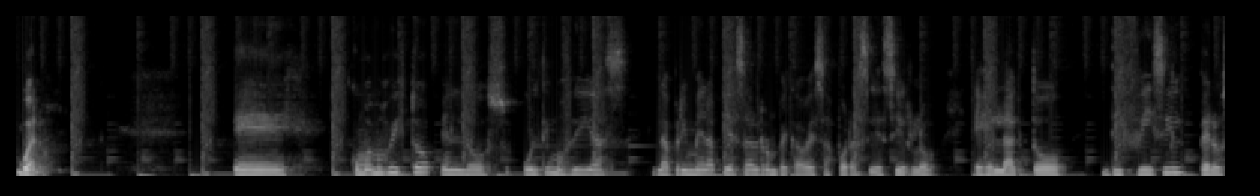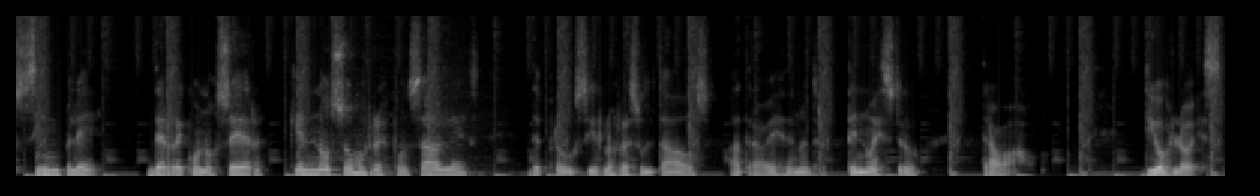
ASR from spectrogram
Bueno, eh, como hemos visto en los últimos días, la primera pieza del rompecabezas, por así decirlo, es el acto difícil pero simple de reconocer que no somos responsables de producir los resultados a través de nuestro, de nuestro trabajo. Dios lo es.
